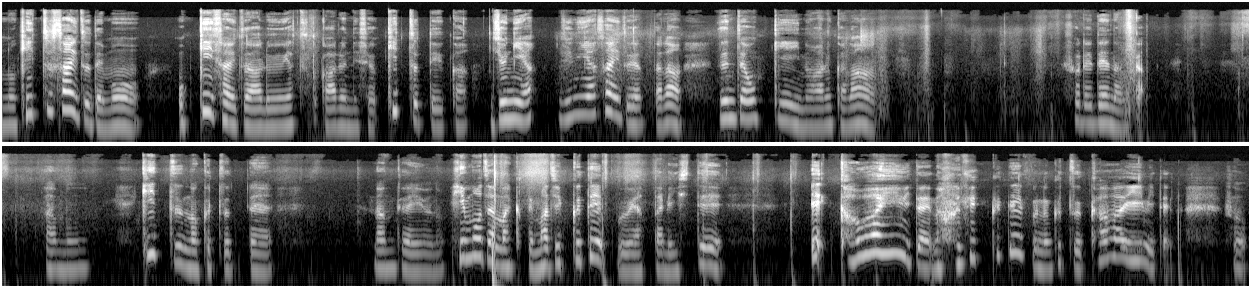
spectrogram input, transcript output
あのキッズサイズでも大きいサイズあるやつとかあるんですよ。キッズっていうかジュニア？ジュニアサイズやったら全然大きいのあるからそれでなんかあのキッズの靴ってなんていうの？紐じゃなくてマジックテープやったりしてえかわいいみたいな。マジックテープの靴かわいいみたいな。そう。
